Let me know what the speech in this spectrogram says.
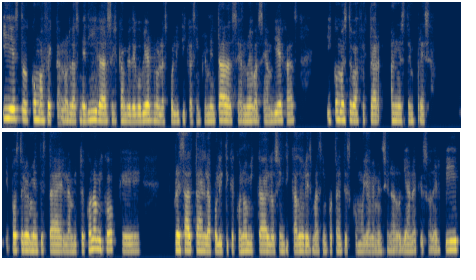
y esto cómo afecta, ¿no? Las medidas, el cambio de gobierno, las políticas implementadas, sean nuevas, sean viejas, y cómo esto va a afectar a nuestra empresa. Y posteriormente está el ámbito económico, que resalta en la política económica los indicadores más importantes, como ya había mencionado Diana, que son el PIB,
